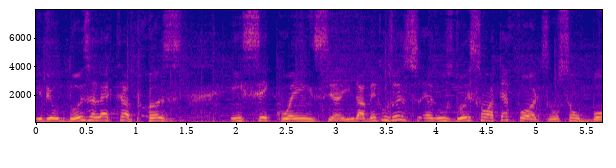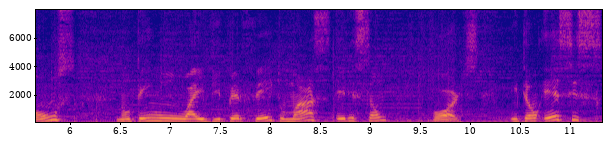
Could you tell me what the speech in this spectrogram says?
e veio dois Electabuzz em sequência. Ainda bem que os dois, eh, os dois são até fortes. Não são bons, não tem um IV perfeito, mas eles são fortes. Então esses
